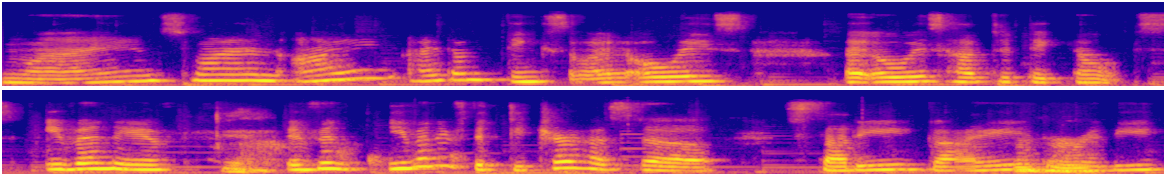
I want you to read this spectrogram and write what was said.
Mine's one. I I don't think so. I always I always have to take notes. Even if Yeah. even even if the teacher has the study guide Mhm. already,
